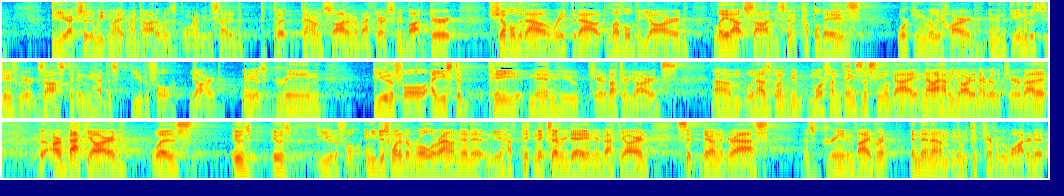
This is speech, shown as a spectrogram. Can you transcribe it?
the year, actually, the week my, my daughter was born, we decided to, to put down sod in our backyard. So we bought dirt, shoveled it out, raked it out, leveled the yard, laid out sod. We spent a couple days working really hard. And then at the end of those two days, we were exhausted and we had this beautiful yard. I mean, it was green, beautiful. I used to pity men who cared about their yards. Um, when I was going to do more fun things as a single guy, now I have a yard and I really care about it. But our backyard was, it was, it was beautiful. And you just wanted to roll around in it, and you have picnics every day in your backyard, sit there on the grass as green and vibrant. And then, um, you know, we took care of it, we watered it.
